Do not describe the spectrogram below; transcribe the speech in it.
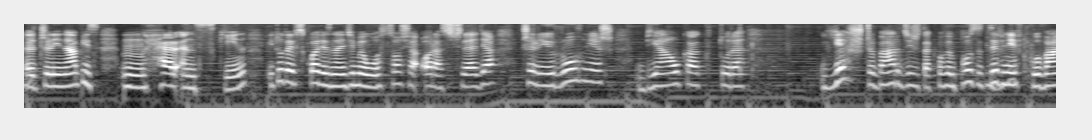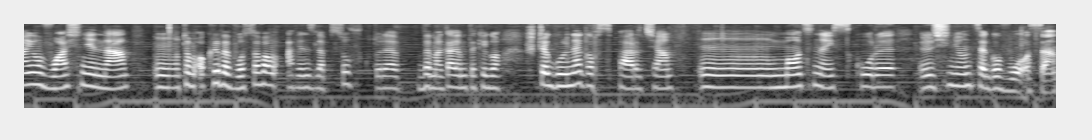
e, czyli napis mm, Hair and Skin. I tutaj w składzie znajdziemy łososia oraz śledzia, czyli również białka, które jeszcze bardziej, że tak powiem, pozytywnie wpływają właśnie na mm, tą okrywę włosową, a więc dla psów, które wymagają takiego szczególnego wsparcia mm, mocnej skóry lśniącego włosa.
